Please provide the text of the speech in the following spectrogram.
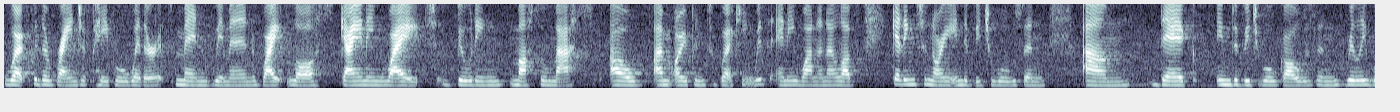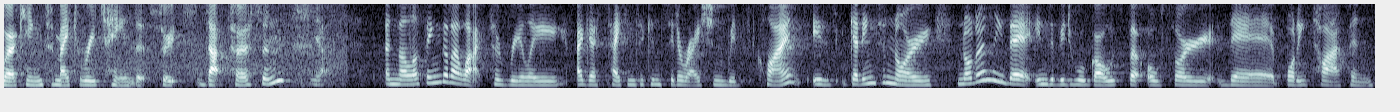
work with a range of people, whether it's men, women, weight loss, gaining weight, building muscle mass. I'll, I'm open to working with anyone and I love getting to know individuals and um, their individual goals and really working to make a routine that suits that person. Yeah. Another thing that I like to really, I guess, take into consideration with clients is getting to know not only their individual goals, but also their body type and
